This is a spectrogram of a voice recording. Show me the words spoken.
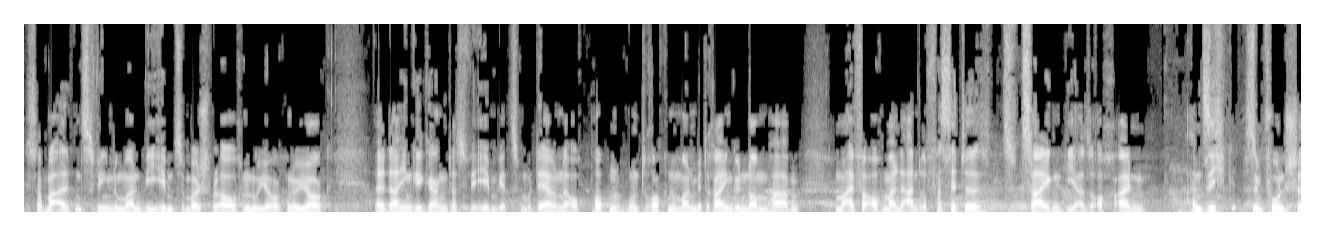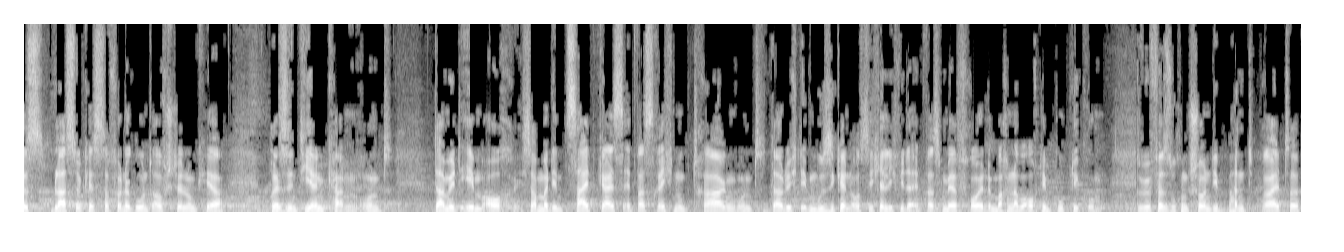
sag mal, alten Zwingnummern, wie eben zum Beispiel auch New York, New York, äh, dahin gegangen, dass wir eben jetzt moderne, auch Pop- und Rocknummern mit reingenommen haben, um einfach auch mal eine andere Facette zu zeigen, die also auch ein an sich symphonisches Blasorchester von der Grundaufstellung her präsentieren kann. Und damit eben auch, ich sag mal, dem Zeitgeist etwas Rechnung tragen und dadurch den Musikern auch sicherlich wieder etwas mehr Freude machen, aber auch dem Publikum. Also wir versuchen schon die Bandbreite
